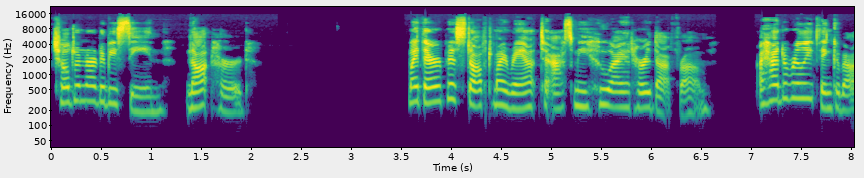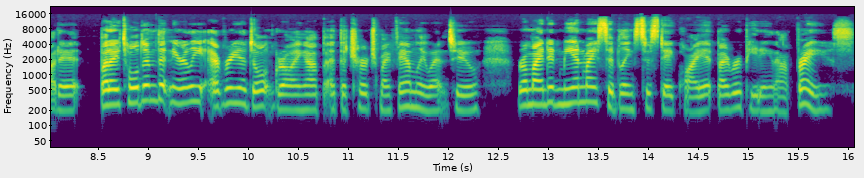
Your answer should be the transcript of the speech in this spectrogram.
Children are to be seen, not heard. My therapist stopped my rant to ask me who I had heard that from. I had to really think about it, but I told him that nearly every adult growing up at the church my family went to reminded me and my siblings to stay quiet by repeating that phrase.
